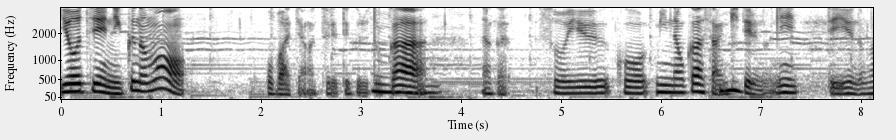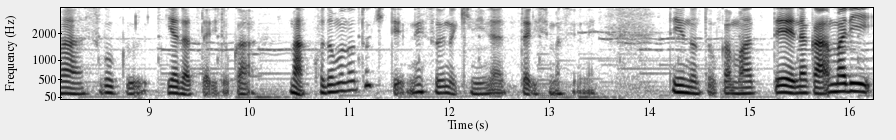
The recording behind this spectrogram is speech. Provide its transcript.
幼稚園に行くのもおばあちゃんが連れてくるとか、うん、なんかそういうこうみんなお母さん来てるのにっていうのがすごく嫌だったりとか、まあ子供の時ってねそういうの気になったりしますよね。っていうのとかもあってなんかあんまり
